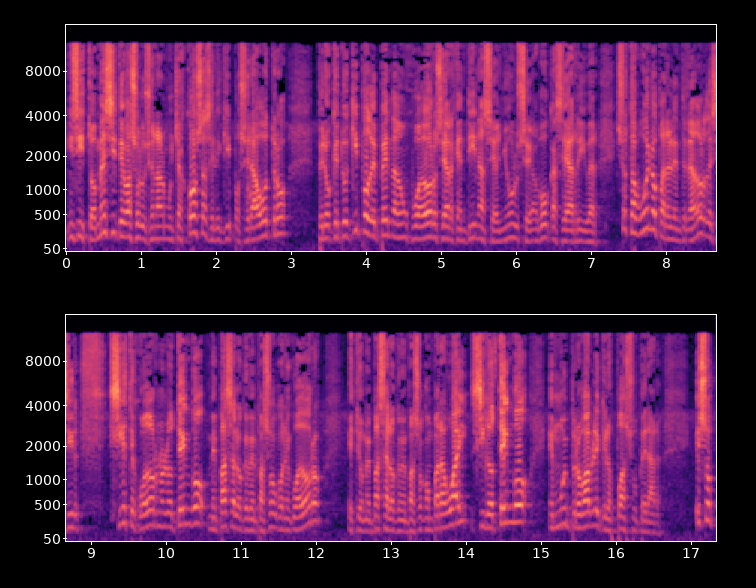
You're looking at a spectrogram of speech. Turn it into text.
insisto, Messi te va a solucionar muchas cosas, el equipo será otro, pero que tu equipo dependa de un jugador, sea Argentina, sea Ñul, sea Boca, sea River. ¿Eso está bueno para el entrenador decir, si este jugador no lo tengo, me pasa lo que me pasó con Ecuador, este o me pasa lo que me pasó con Paraguay, si lo tengo, es muy probable que los pueda superar. Eso,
